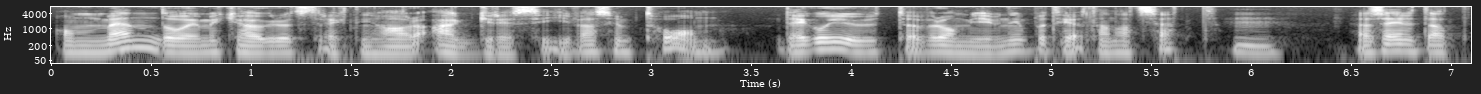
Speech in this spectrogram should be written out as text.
Om män då i mycket högre utsträckning har aggressiva symptom. Det går ju ut över omgivningen på ett helt annat sätt. Mm. Jag säger inte att,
